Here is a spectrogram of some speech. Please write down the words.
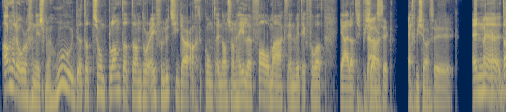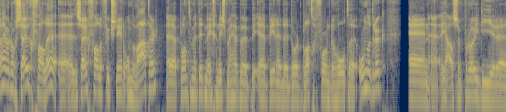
Andere organismen, hoe dat, dat zo'n plant dat dan door evolutie daarachter komt en dan zo'n hele val maakt en weet ik veel wat. Ja, dat is bizar. Ja, sick. Echt bizar. Sick. En eh, dan hebben we nog zuigvallen. Zuigvallen functioneren onder water. Planten met dit mechanisme hebben bi- binnen de door het blad gevormde holte onderdruk. En eh, ja, als een prooidier eh,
